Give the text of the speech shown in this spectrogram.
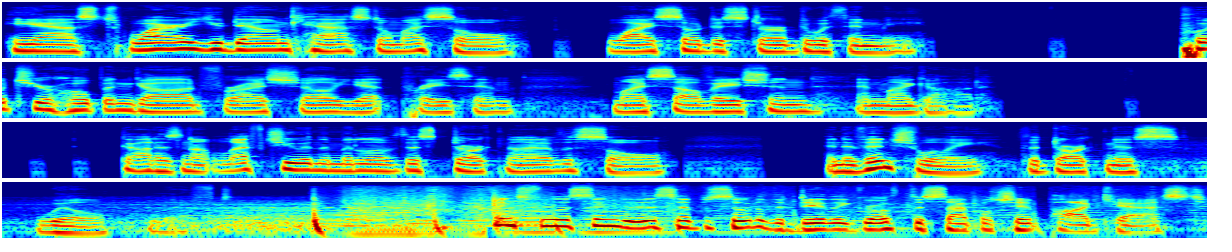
He asked, Why are you downcast, O my soul? Why so disturbed within me? Put your hope in God, for I shall yet praise him, my salvation and my God. God has not left you in the middle of this dark night of the soul, and eventually the darkness will lift. Thanks for listening to this episode of the Daily Growth Discipleship Podcast.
